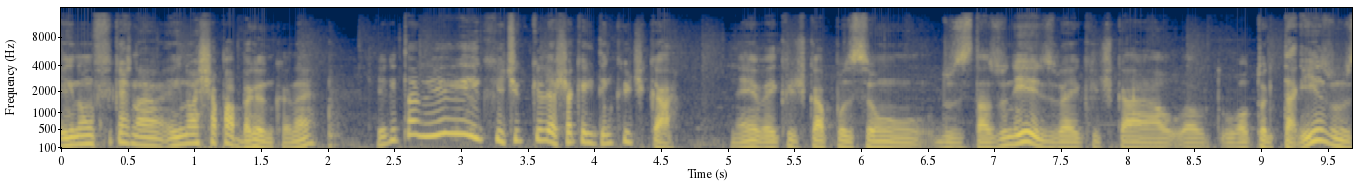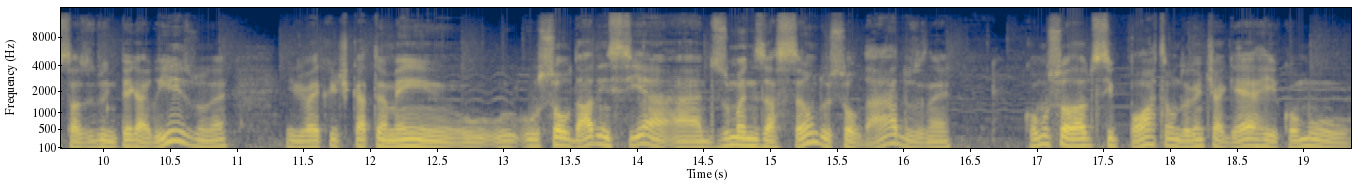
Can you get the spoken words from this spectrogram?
ele não fica na. ele não é chapa branca, né? Ele tá ali e critica o que ele achar que ele tem que criticar. Né? Vai criticar a posição dos Estados Unidos, vai criticar o, o autoritarismo dos Estados Unidos, o imperialismo, né? Ele vai criticar também o, o, o soldado em si, a, a, desumanização dos soldados, né? Como os soldados se portam durante a guerra e como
